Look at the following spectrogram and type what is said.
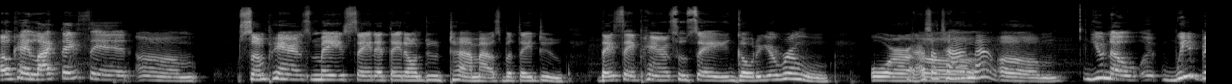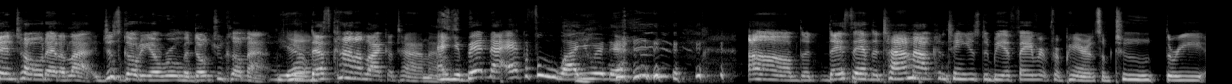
Okay, like they said, um, some parents may say that they don't do timeouts, but they do. They say parents who say go to your room or That's a uh, timeout. Um, you know, we've been told that a lot. Just go to your room and don't you come out. Yeah. that's kind of like a timeout. and you better not act a fool while you in there. Um, the, they said the timeout continues to be a favorite for parents of two, three,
